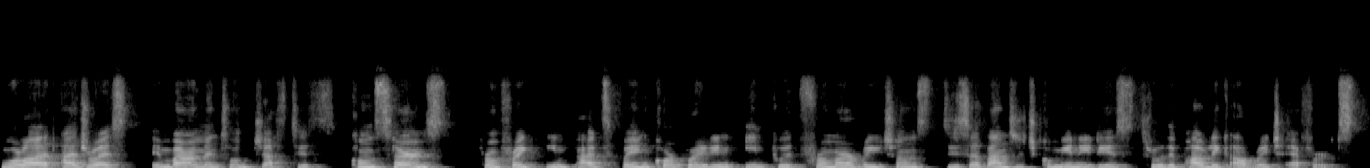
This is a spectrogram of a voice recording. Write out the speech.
We'll address environmental justice concerns from freight impacts by incorporating input from our region's disadvantaged communities through the public outreach efforts.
